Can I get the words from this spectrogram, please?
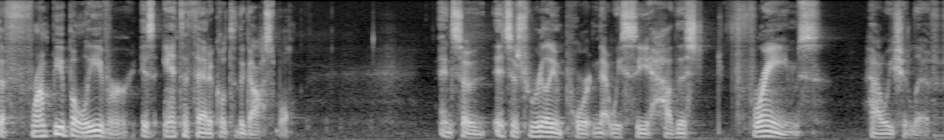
The frumpy believer is antithetical to the gospel. And so it's just really important that we see how this frames how we should live.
